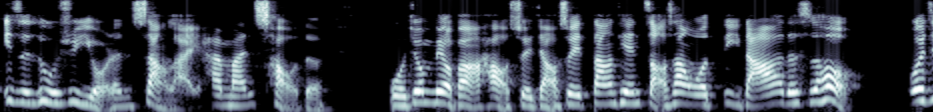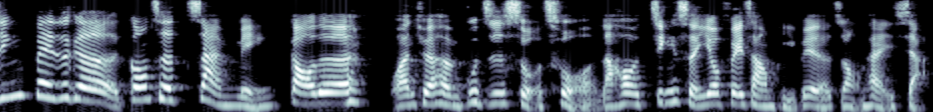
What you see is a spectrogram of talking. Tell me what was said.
一直陆续有人上来，还蛮吵的，我就没有办法好好睡觉。所以当天早上我抵达的时候，我已经被这个公车站名搞得。完全很不知所措，然后精神又非常疲惫的状态下，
